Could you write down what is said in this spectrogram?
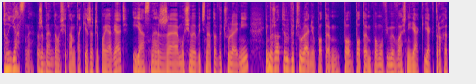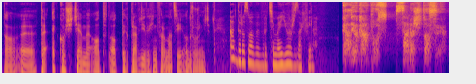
To jasne, że będą się tam takie rzeczy pojawiać i jasne, że musimy być na to wyczuleni i może o tym wyczuleniu potem, po, potem pomówimy właśnie, jak, jak trochę to, e, te ekościemy od, od tych prawdziwych informacji odróżnić. A do rozmowy wrócimy już za chwilę. Radio Campus. Same sztosy.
